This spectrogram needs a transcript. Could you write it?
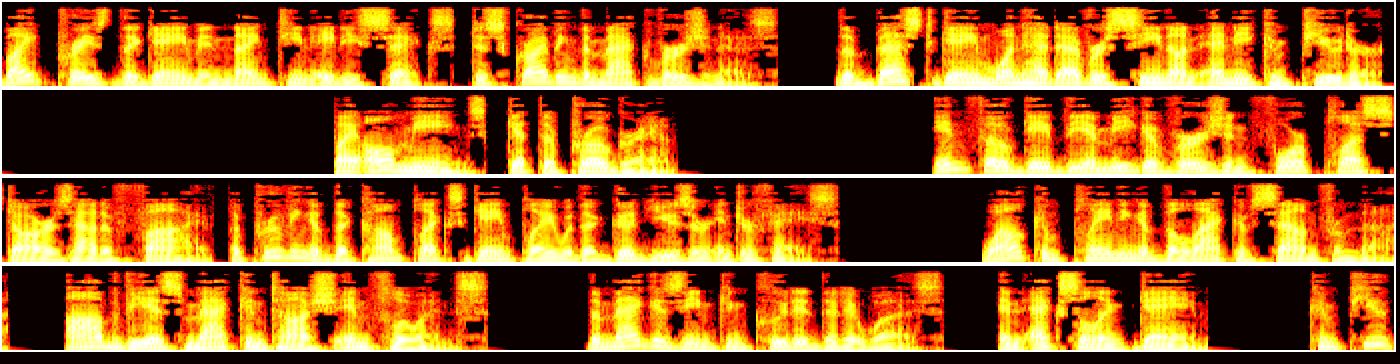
Byte praised the game in 1986, describing the Mac version as, "...the best game one had ever seen on any computer by all means, get the program." Info gave the Amiga version 4 plus stars out of 5, approving of the complex gameplay with a good user interface. While complaining of the lack of sound from the "...obvious Macintosh influence", the magazine concluded that it was "...an excellent game." Compute,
